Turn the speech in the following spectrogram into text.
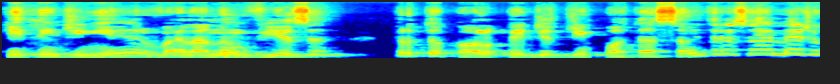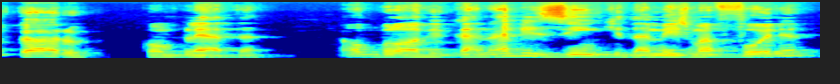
Quem tem dinheiro vai lá na Anvisa, protocola o pedido de importação e traz um remédio caro. Completa. Ao blog Cannabis Inc. da mesma folha,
